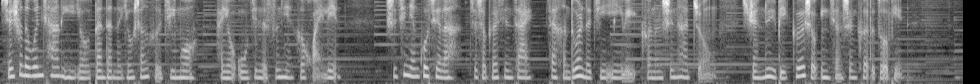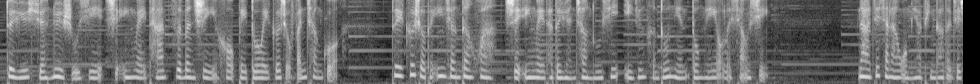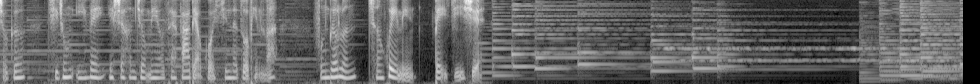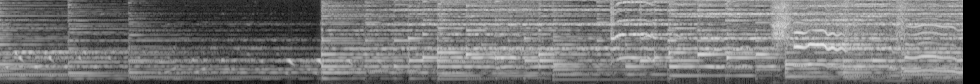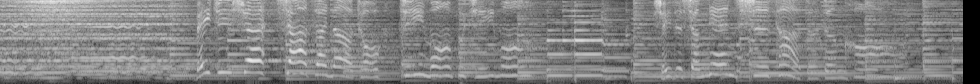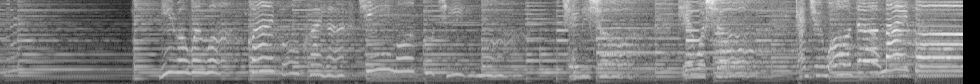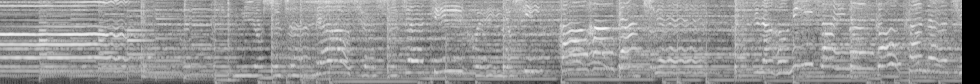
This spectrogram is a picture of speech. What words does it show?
悬殊的温差里有淡淡的忧伤和寂寞，还有无尽的思念和怀恋。十七年过去了，这首歌现在在很多人的记忆里，可能是那种旋律比歌手印象深刻的作品。对于旋律熟悉，是因为他自问世以后被多位歌手翻唱过。对歌手的印象淡化，是因为他的原唱卢西已经很多年都没有了消息。那接下来我们要听到的这首歌，其中一位也是很久没有再发表过新的作品了，冯德伦、陈慧琳《北极雪》。在那头，寂寞不寂寞？谁的想念是他的等候？你若问我快不快乐，寂寞不寂寞？牵你手，牵我手，感觉我的脉搏。试着了解，试着体会，用心好好感觉，然后你才能够看得见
